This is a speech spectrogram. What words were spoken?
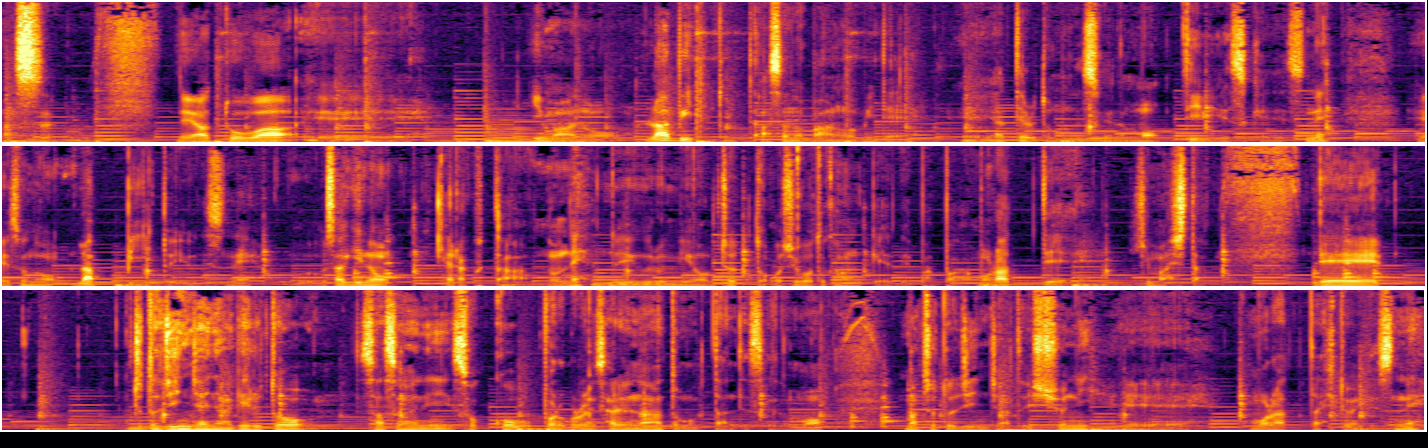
ます。で、あとは、えー、今、あの、ラビットって朝の番組で、えやってると思うんですけども、TBS 系ですね。えそのラッピーというですね、うさぎのキャラクターのね、ぬいぐるみをちょっとお仕事関係でパパがもらってきました。で、ちょっと神社にあげると、さすがに速攻ボロボロにされるなと思ったんですけども、まあ、ちょっと神社と一緒に、えー、もらった人にですね、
